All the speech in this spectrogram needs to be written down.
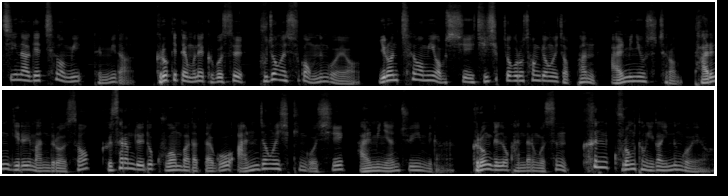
진하게 체험이 됩니다. 그렇기 때문에 그것을 부정할 수가 없는 거예요. 이런 체험이 없이 지식적으로 성경을 접한 알미니우스처럼 다른 길을 만들어서 그 사람들도 구원받았다고 안정을 시킨 것이 알미니안주의입니다. 그런 길로 간다는 것은 큰 구렁텅이가 있는 거예요.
